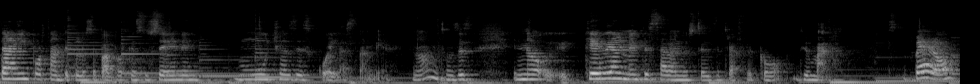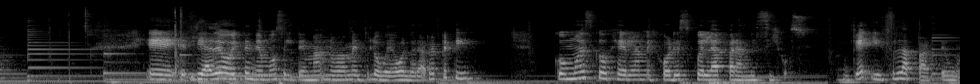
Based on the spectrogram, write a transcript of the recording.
tan importante que lo sepan porque suceden en muchas escuelas también, ¿no? Entonces, ¿qué realmente saben ustedes de tráfico de humanos? Pero eh, el día de hoy tenemos el tema, nuevamente lo voy a volver a repetir, cómo escoger la mejor escuela para mis hijos, ¿ok? Y esta es la parte 1.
